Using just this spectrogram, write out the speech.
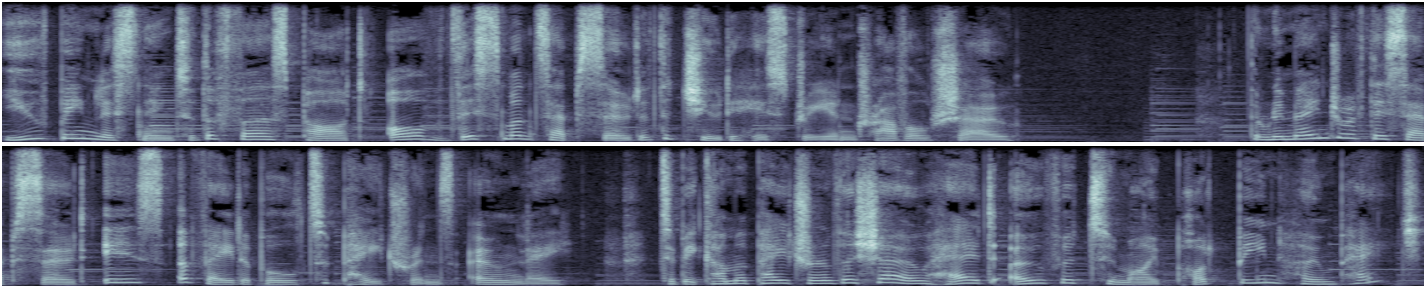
You've been listening to the first part of this month's episode of the Tudor History and Travel Show. The remainder of this episode is available to patrons only. To become a patron of the show, head over to my Podbean homepage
